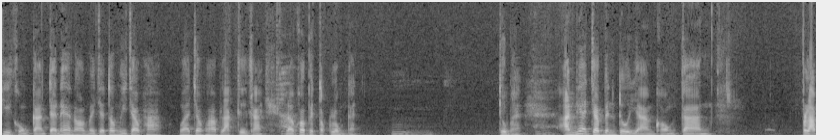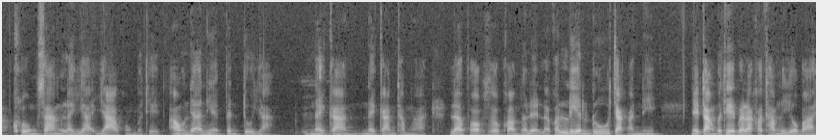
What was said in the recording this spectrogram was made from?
ที่โครงการแต่แน่นอนมันจะต้องมีเจ้าภาพว่าเจ้าภาพหลักคือใครค่ะแล้วก็ไปตกลงกันอืมถูกไหมอ่าอันเนี้ยจะเป็นตัวอย่างของการ ปรับโครงสร้างระยะยาวของประเทศ เอาเนี่ยอันเนี้ยเป็นตัวอย่างอืมในการในการทำงาน แล้วพอประสบความสำเร็จเราก็เรียนรู้จากอันนี้ ในต่างประเทศเวลาเขาทำนโยบาย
